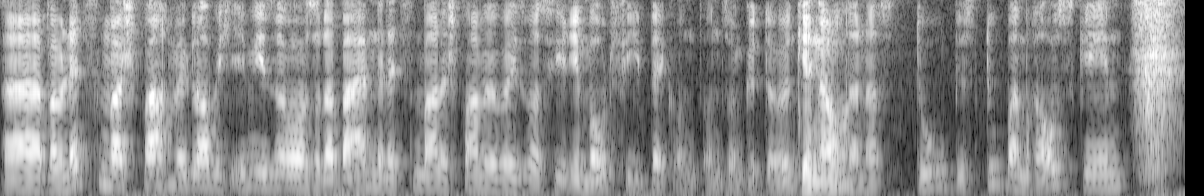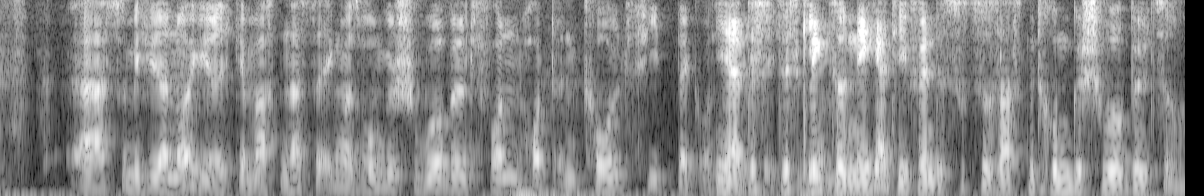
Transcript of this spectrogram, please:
Äh, beim letzten Mal sprachen wir, glaube ich, irgendwie sowas, oder bei einem der letzten Male sprachen wir über sowas wie Remote-Feedback und, und so ein Gedöns. Genau. Und dann hast du, bist du beim Rausgehen, äh, hast du mich wieder neugierig gemacht und hast da irgendwas rumgeschwurbelt von Hot and Cold Feedback und so. Ja, das, das klingt so negativ, wenn du so, so sagst, mit rumgeschwurbelt. So.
